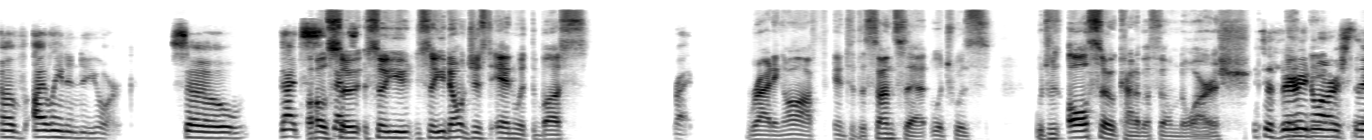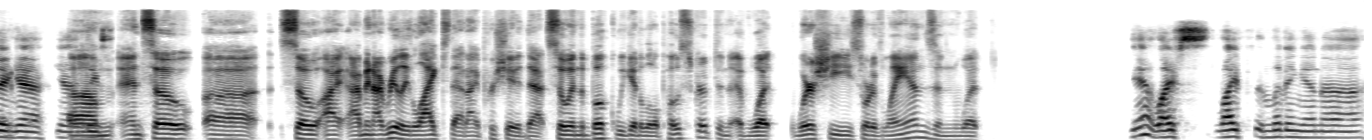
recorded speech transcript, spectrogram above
of Eileen in New York. So that's Oh, that's so so you so you don't just end with the bus right. riding off into the sunset, which was which was also kind of a film noirish It's a very noirish thing. right? Yeah. Yeah. Um, and so uh so I I mean I really liked that. I appreciated that. So in the book we get a little postscript and of what where she sort of lands and what yeah, life's life and living in uh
